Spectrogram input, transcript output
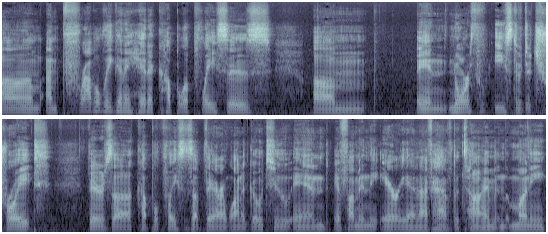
um, I'm probably gonna hit a couple of places, um, in northeast of Detroit there's a couple places up there I want to go to, and if I'm in the area and I have the time and the money,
